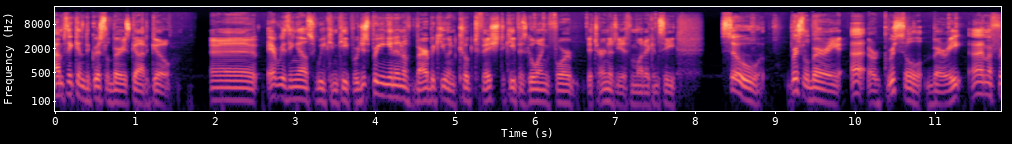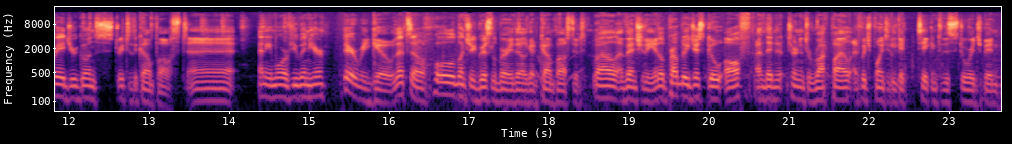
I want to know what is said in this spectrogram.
I'm thinking the gristleberries got to go. Uh, everything else we can keep. We're just bringing in enough barbecue and cooked fish to keep us going for eternity, from what I can see. So, bristleberry, uh, or gristleberry, I'm afraid you're going straight to the compost. Uh, any more of you in here? There we go. That's a whole bunch of gristleberry that'll get composted. Well, eventually. It'll probably just go off and then turn into rot pile, at which point it'll get taken to the storage bin.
